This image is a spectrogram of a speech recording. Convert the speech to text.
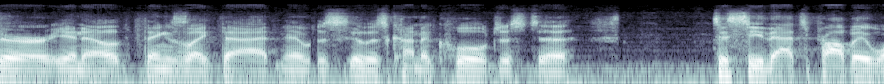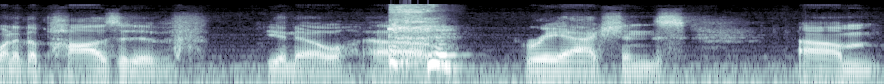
or you know things like that. And it was it was kind of cool just to to see. That's probably one of the positive you know uh, reactions. Um,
